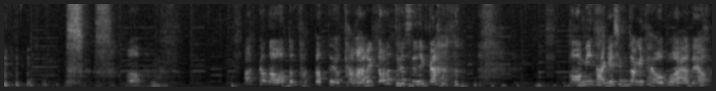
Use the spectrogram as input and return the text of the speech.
어, 아까 나왔던 닭 같아요. 닭 알을 떨어뜨렸으니까 어미 닭의 심정이 되어 보아야 돼요.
